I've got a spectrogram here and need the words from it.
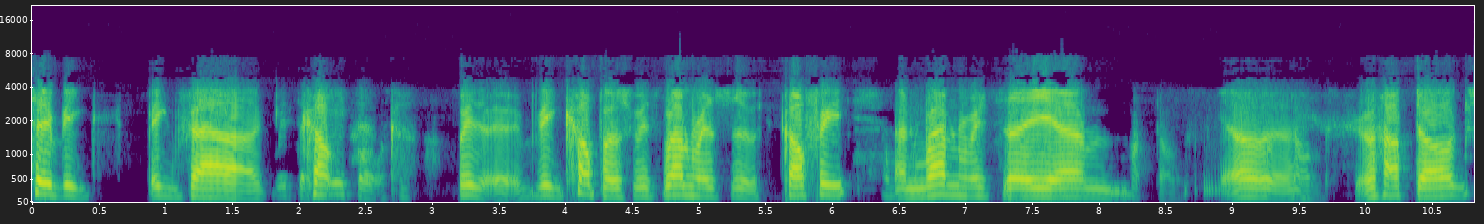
two big big uh, cop- with uh, big coppers with one with the coffee and one with the um, uh, hot dogs.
